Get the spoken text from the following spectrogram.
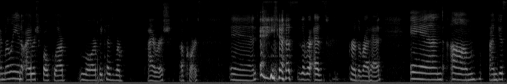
I'm really into Irish folklore lore because we're Irish, of course, and yes, the as per the redhead, and um, I'm just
